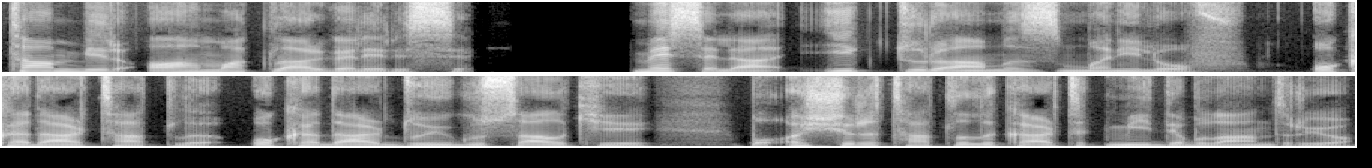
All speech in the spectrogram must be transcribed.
tam bir ahmaklar galerisi. Mesela ilk durağımız Manilov. O kadar tatlı, o kadar duygusal ki bu aşırı tatlılık artık mide bulandırıyor.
